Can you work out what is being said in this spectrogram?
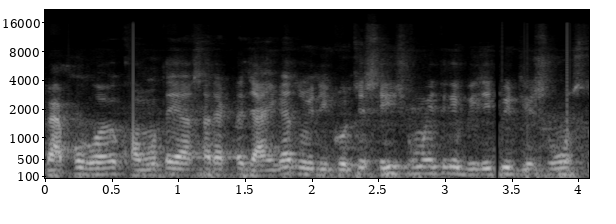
ব্যাপকভাবে ক্ষমতায় আসার একটা জায়গা তৈরি করছে সেই সময় থেকে বিজেপির যে সমস্ত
